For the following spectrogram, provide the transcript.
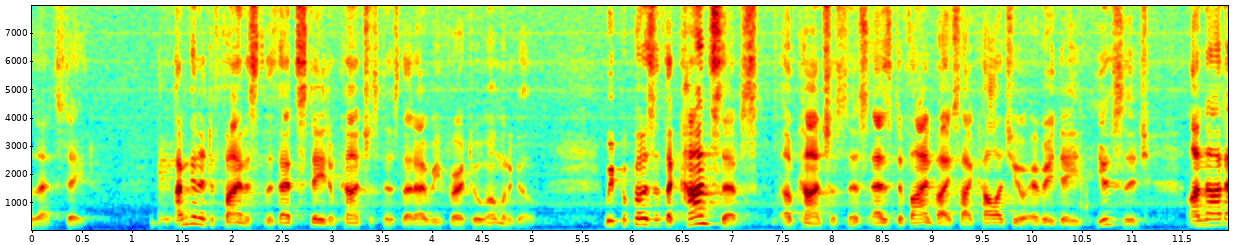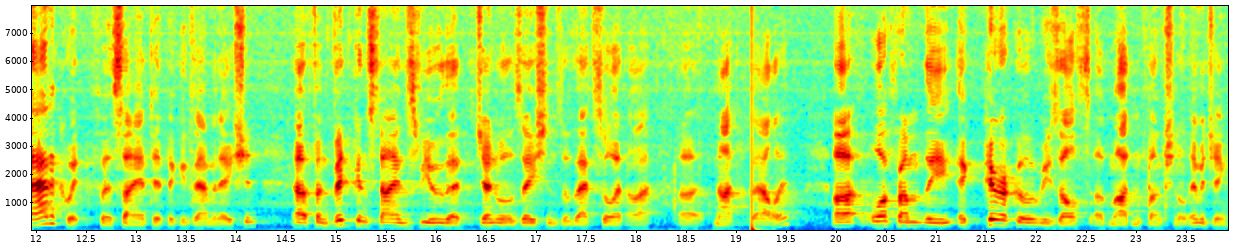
that state. I'm going to define that state of consciousness that I referred to a moment ago. We propose that the concepts of consciousness, as defined by psychology or everyday usage, are not adequate for scientific examination. Uh, from Wittgenstein's view that generalizations of that sort are uh, not valid, uh, or from the empirical results of modern functional imaging,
